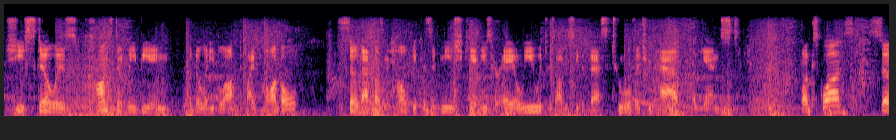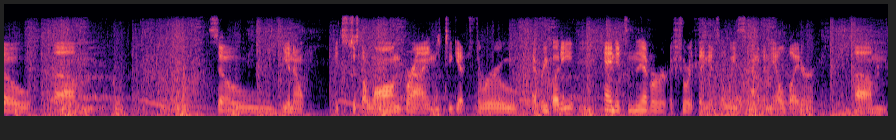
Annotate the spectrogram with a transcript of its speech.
she still is constantly being ability blocked by Poggle. So that doesn't help because it means she can't use her AoE, which is obviously the best tool that you have against bug squads. So, um, so you know, it's just a long grind to get through everybody, and it's never a sure thing. It's always kind of a nail biter. Um,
